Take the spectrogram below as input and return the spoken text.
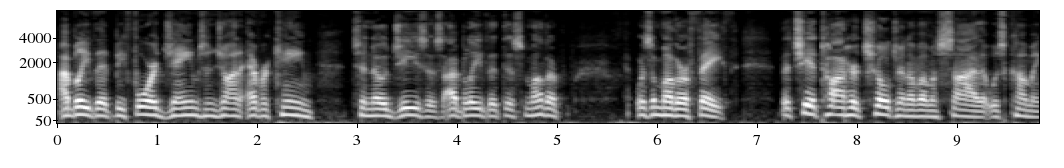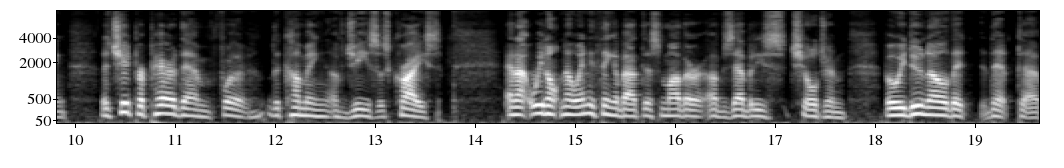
I believe that before James and John ever came to know Jesus, I believe that this mother was a mother of faith, that she had taught her children of a Messiah that was coming, that she had prepared them for the coming of Jesus Christ. And uh, we don't know anything about this mother of Zebedee's children, but we do know that that uh,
